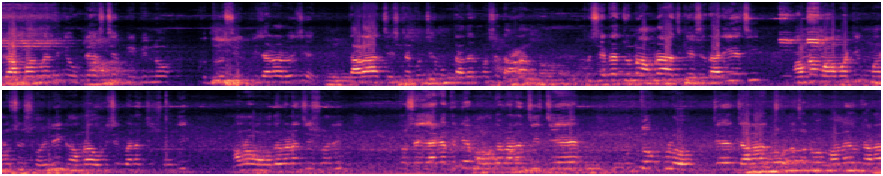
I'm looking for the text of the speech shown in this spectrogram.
গ্রাম বাংলা থেকে উঠে আসছে বিভিন্ন ক্ষুদ্র শিল্পী যারা রয়েছে, তারা চেষ্টা করছে এবং তাদের পাশে দাঁড়ানো। তো সেটার জন্য আমরা আজকে এসে দাঁড়িয়েছি। আমরা মামাটি মানুষের সৈনিক, আমরা অভিষেক ব্যানার্জির সৈনিক, আমরা মমতা ব্যানার্জির সৈনিক। তো সেই জায়গা থেকে মমতা ব্যানার্জির যে উদ্যোগগুলো, যে যারা ছোটো ছোটো মানে যারা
